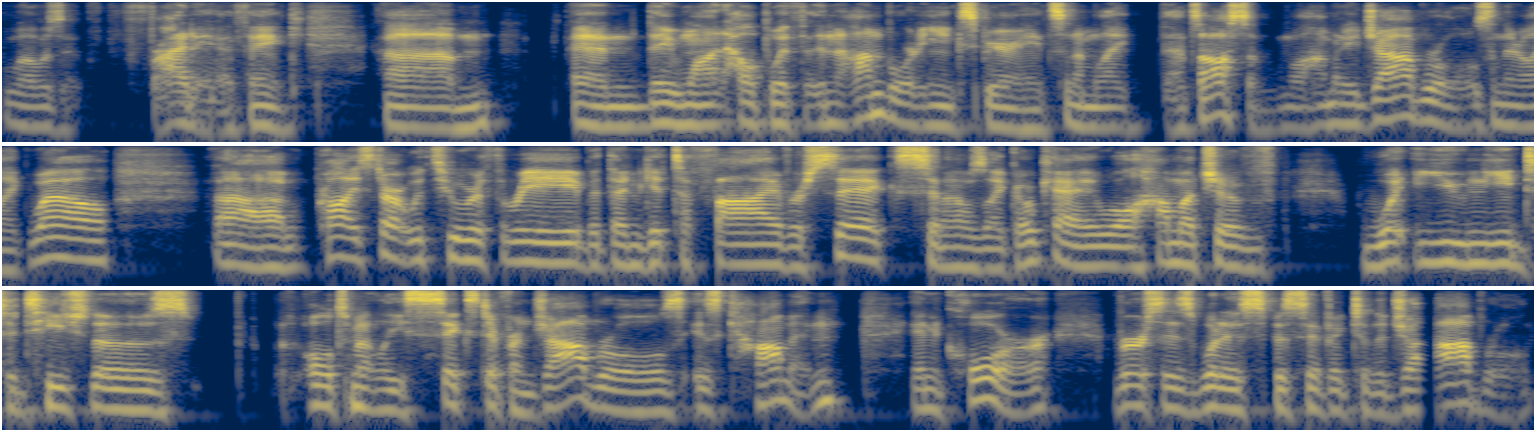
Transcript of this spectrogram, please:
what was it? Friday, I think. Um, and they want help with an onboarding experience. And I'm like, that's awesome. Well, how many job roles? And they're like, well, uh, probably start with two or three, but then get to five or six. And I was like, okay, well, how much of what you need to teach those ultimately six different job roles is common in core versus what is specific to the job role?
